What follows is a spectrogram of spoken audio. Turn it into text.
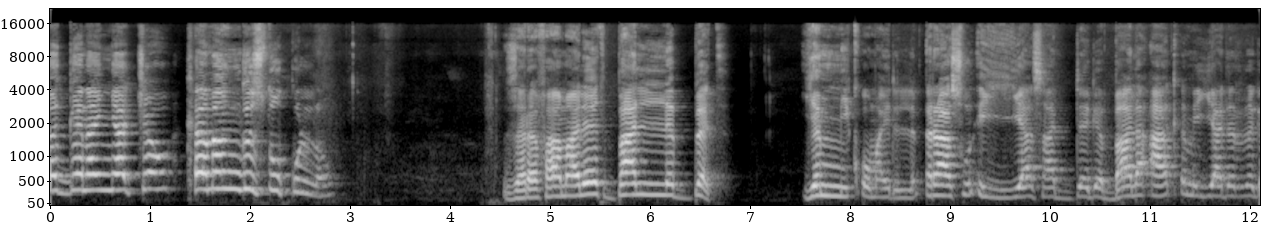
መገናኛቸው ከመንግስቱ እኩል ነው። ዘረፋ ማለት ባለበት የሚቆም አይደለም። ራሱን እያሳደገ ባለ አቅም እያደረገ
